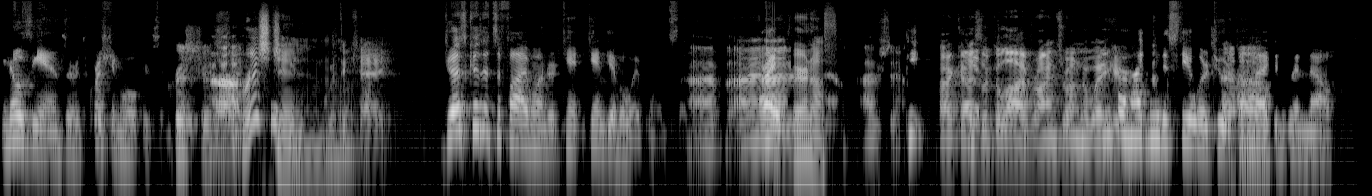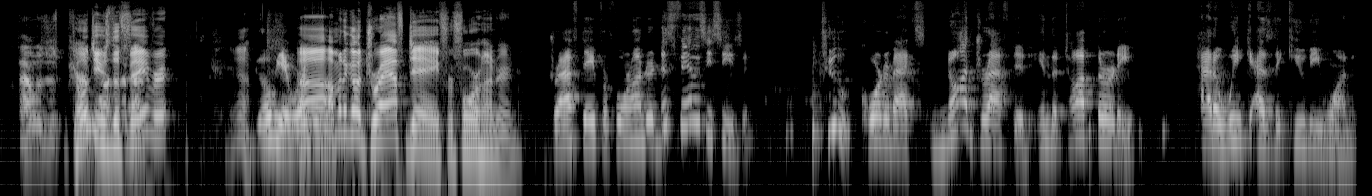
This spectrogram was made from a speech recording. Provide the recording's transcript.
He knows the answer. It's Kristian Wilkerson. Kristian. Uh, Kristian. With the K. Just because it's a 500, can't can't give away points. I, I, All right. I, Fair enough. I understand. All right, guys, Yeah. look alive. Ryan's running away People here. might need a steal or two to come Uh, back and win now. That was just pure Told you he's the luck. favorite. Yeah. Govia, where Uh, are you I'm going? going to go draft day for 400. draft day for 400 this fantasy season. Two quarterbacks not drafted in the top 30 had a week as the QB one.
